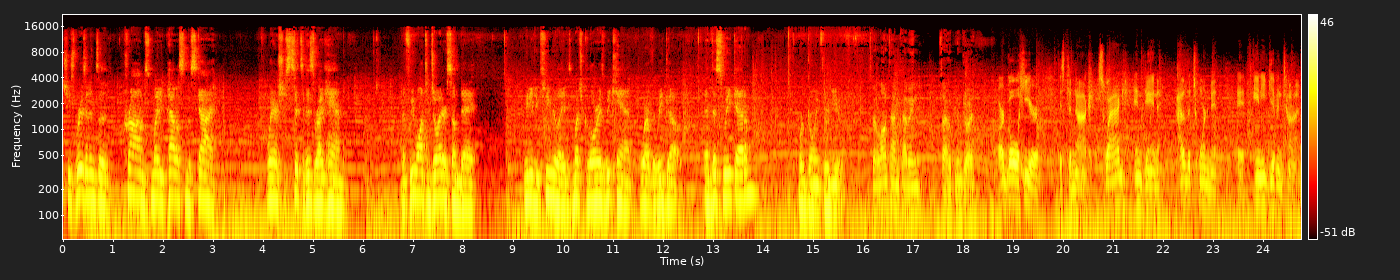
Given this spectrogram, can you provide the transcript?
She's risen into Crom's mighty palace in the sky, where she sits at his right hand. And if we want to join her someday, we need to accumulate as much glory as we can wherever we go. And this week, Adam, we're going through you. It's been a long time coming, so I hope you enjoy it. Our goal here is to knock Swag and Dan out of the tournament at any given time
